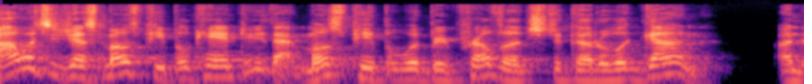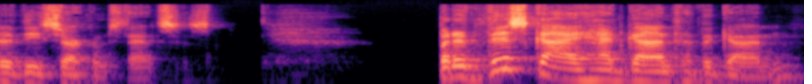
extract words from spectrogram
I would suggest most people can't do that. Most people would be privileged to go to a gun under these circumstances. But if this guy had gone to the gun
